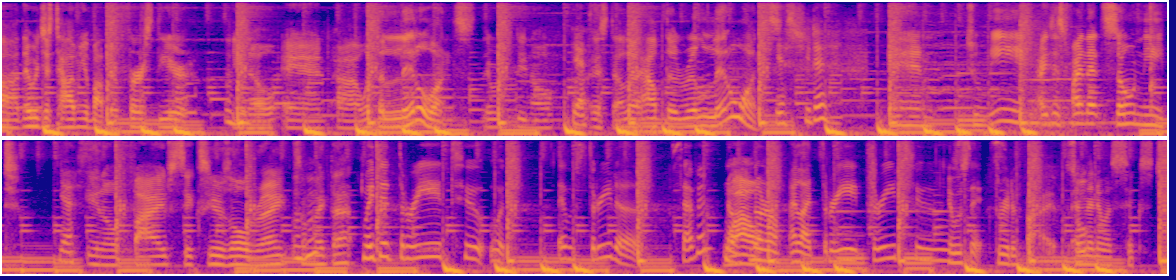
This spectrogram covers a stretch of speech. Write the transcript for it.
Uh, they were just telling me about their first year, you Mhm. know, and uh, with the little ones, they were, you know, Yes. Estella helped the real little ones. Yes, she did. And to me, I just find that so neat. Yes. You know, five, six years old, right? Something Mhm. like that. We did three to what? It was three to seven. No, Wow. no, no. I lied. Three, three to It was six. three to five, So- and then it was six to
